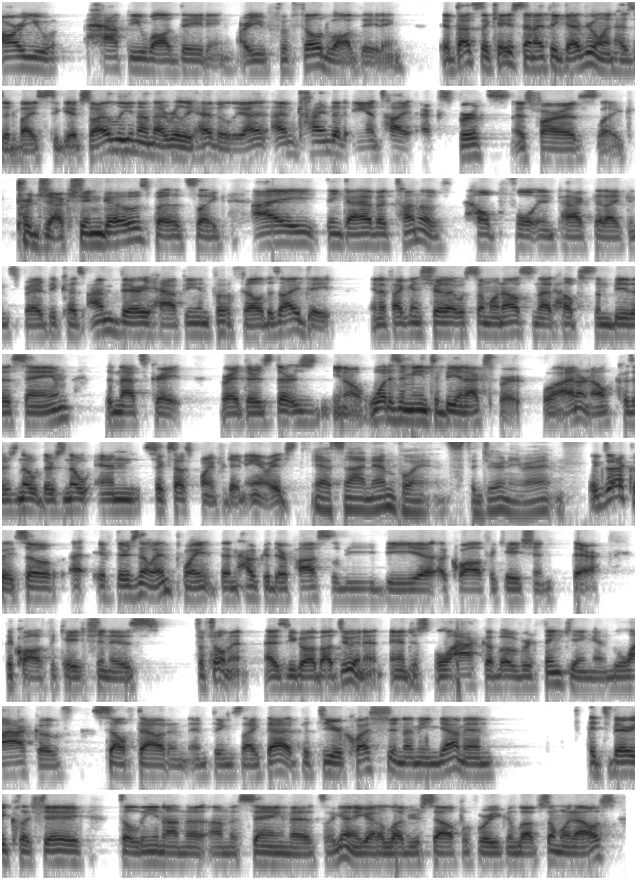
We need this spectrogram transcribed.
are you happy while dating? Are you fulfilled while dating? If that's the case then i think everyone has advice to give. So i lean on that really heavily. I, i'm kind of anti-experts as far as like projection goes but it's like i think i have a ton of helpful impact that i can spread because i'm very happy and fulfilled as i date. And if i can share that with someone else and that helps them be the same then that's great right? There's there's you know what does it mean to be an expert? Well, I don't know because there's no there's no end success point for dating anyway. It's, yeah, it's not an end point; it's the journey, right? Exactly. So uh, if there's no end point, then how could there possibly be a, a qualification there? The qualification is fulfillment as you go about doing it and just lack of overthinking and lack of self-doubt and, and things like that but to your question i mean yeah man it's very cliche to lean on the on the saying that it's like yeah you got to love yourself before you can love someone else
